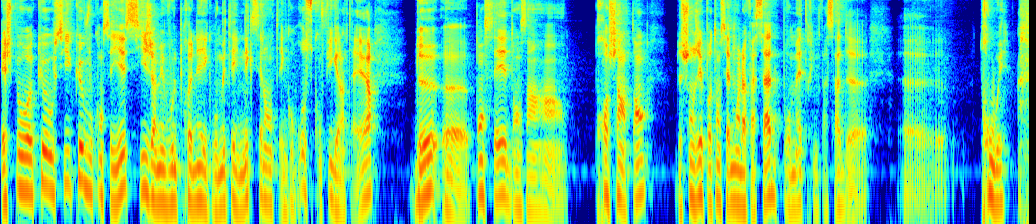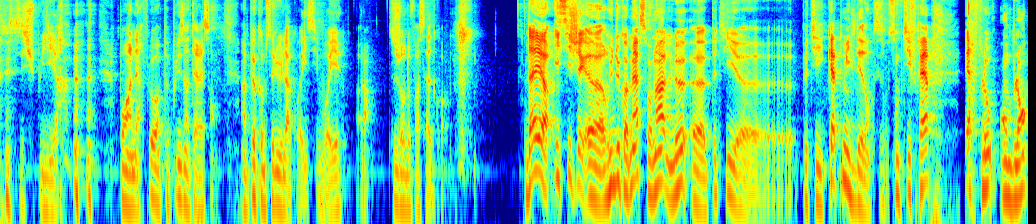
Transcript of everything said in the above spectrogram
Et je peux que aussi que vous conseiller, si jamais vous le prenez et que vous mettez une excellente et grosse config à l'intérieur, de euh, penser dans un prochain temps de changer potentiellement la façade pour mettre une façade euh, trouée, si je puis dire, pour un airflow un peu plus intéressant. Un peu comme celui-là, quoi, ici, vous voyez. Voilà, ce genre de façade, quoi. D'ailleurs, ici, chez euh, Rue du Commerce, on a le petit, petit 4000D, donc c'est son petit frère, Airflow en blanc,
